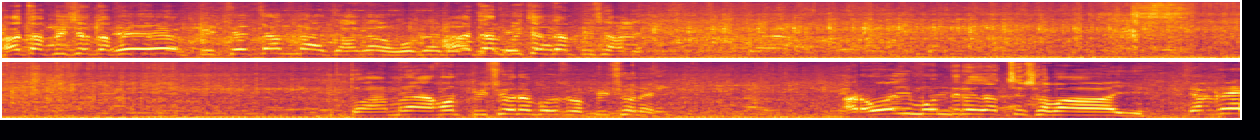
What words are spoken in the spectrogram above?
अच्छा पीछे चल पीछे चल पीछे चल ना जगह होगा हाँ चल पीछे चल पीछे आगे তো আমরা এখন পিছনে বসবো পিছনে আর ওই মন্দিরে যাচ্ছে সবাই चल रे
